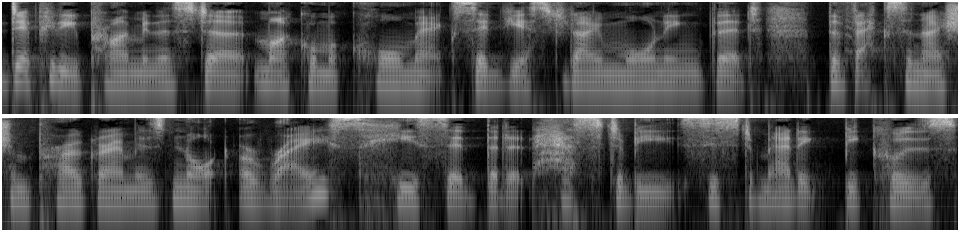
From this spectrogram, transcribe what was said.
Deputy Prime Minister Michael McCormack said yesterday morning that the vaccination program is not a race. He said that it has to be systematic because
